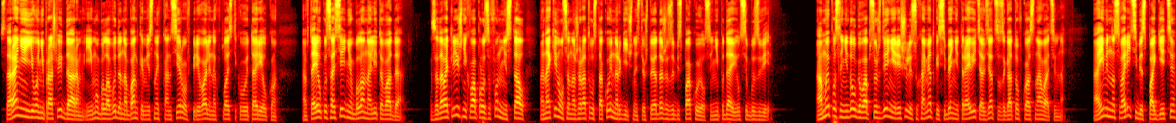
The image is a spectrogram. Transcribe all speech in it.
Старания его не прошли даром, и ему была выдана банка мясных консервов, переваленных в пластиковую тарелку – а в тарелку соседнюю была налита вода. Задавать лишних вопросов он не стал, а накинулся на жратву с такой энергичностью, что я даже забеспокоился, не подавился бы зверь. А мы после недолгого обсуждения решили сухомяткой себя не травить, а взяться за готовку основательно. А именно сварить себе спагетти,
